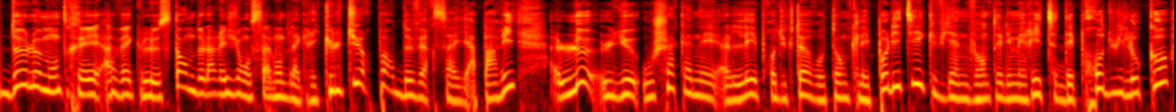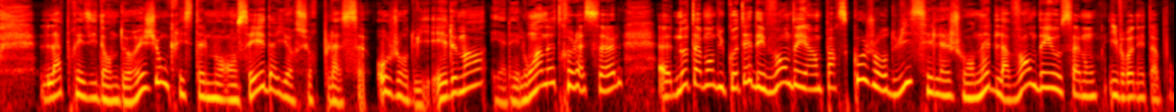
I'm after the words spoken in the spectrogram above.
de le montrer avec le stand de la région au Salon de l'Agriculture, porte de Versailles à Paris, le lieu où chaque année les producteurs autant que les politiques viennent vanter les mérites des produits locaux. La présidente de région, Christelle Morancé, est d'ailleurs sur place aujourd'hui et demain, et elle est loin d'être la seule, euh, notamment du côté des Vendéens, parce qu'aujourd'hui, c'est la journée de la Vendée au Salon. Yves Tapon.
